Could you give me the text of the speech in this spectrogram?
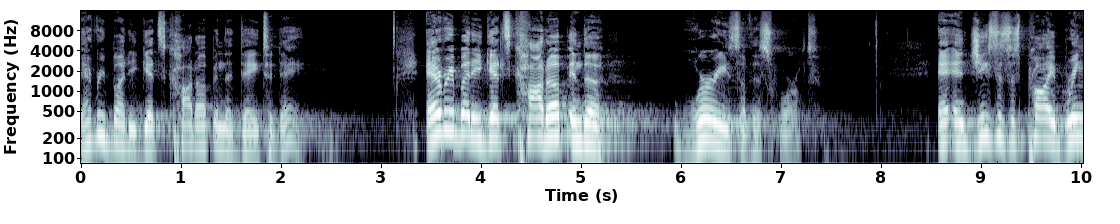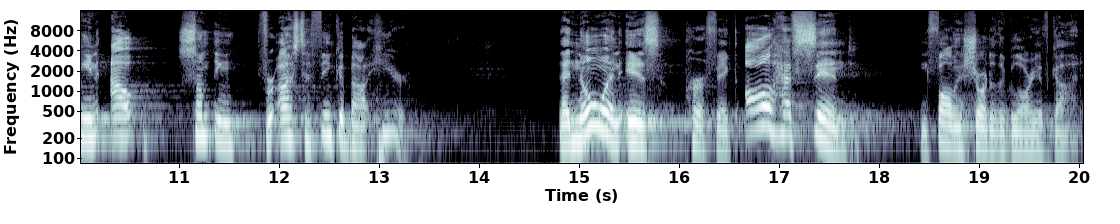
everybody gets caught up in the day to day. Everybody gets caught up in the worries of this world. And, and, Jesus is probably bringing out something for us to think about here that no one is perfect, all have sinned and fallen short of the glory of God.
